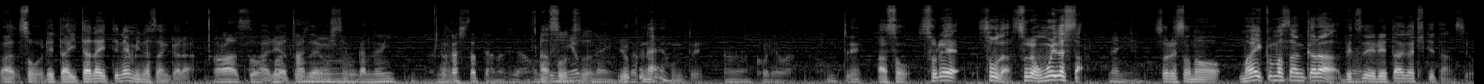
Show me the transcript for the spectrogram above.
た。あそうレターいただいてね皆さんから。ああそう。ありがとうございました。あ担任が抜い抜かしたって話じゃんあ本当によくないよくない？だ本当に。うんこれは。本当に。あそう。それそうだ。それ思い出した。何？それそのマイクマさんから別でレターが来てたんですよ、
